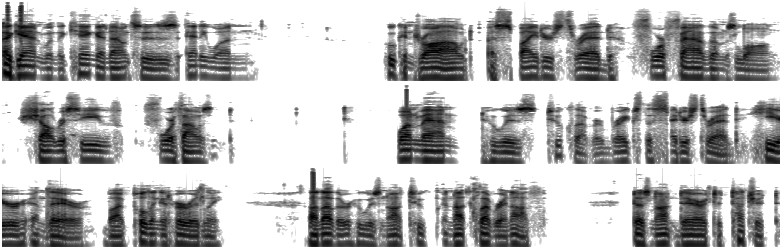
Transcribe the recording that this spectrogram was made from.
Again, when the king announces anyone who can draw out a spider's thread four fathoms long shall receive four thousand. One man who is too clever breaks the spider's thread here and there by pulling it hurriedly. Another who is not too not clever enough does not dare to touch it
